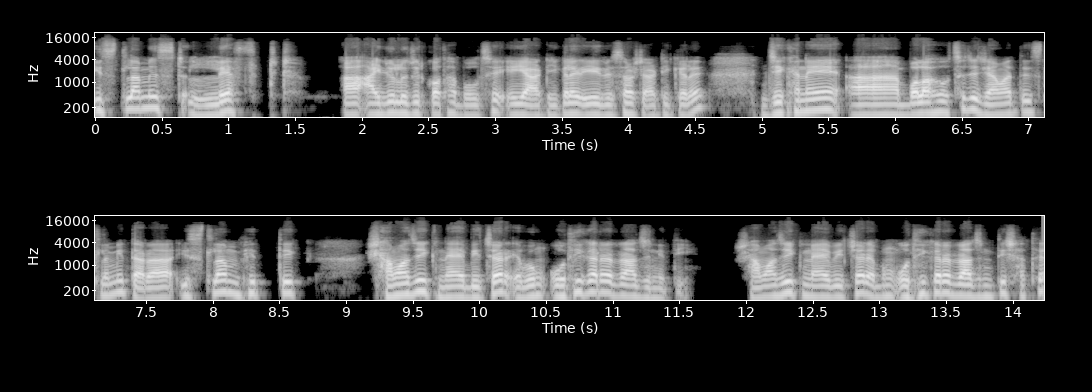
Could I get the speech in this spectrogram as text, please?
ইসলামিস্ট লেফট আইডিওলজির কথা বলছে এই আর্টিকেলের এই রিসার্চ আর্টিকেলে যেখানে বলা হচ্ছে যে জামায়াতে ইসলামী তারা ইসলাম ভিত্তিক সামাজিক ন্যায় বিচার এবং অধিকারের রাজনীতি সামাজিক ন্যায় বিচার এবং অধিকারের রাজনীতির সাথে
